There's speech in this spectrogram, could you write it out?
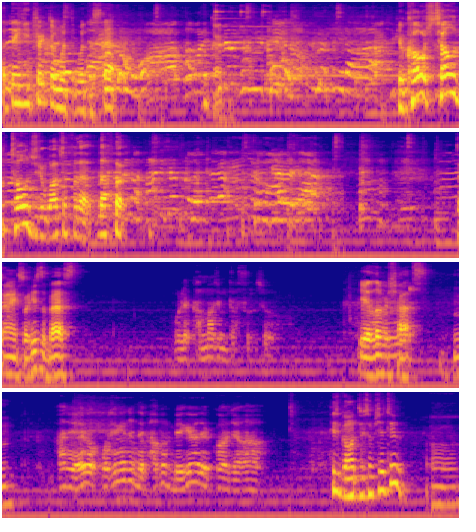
I think he tricked him with with the step. Okay. Your coach told told you to watch out for that left hook. Dang, so he's the best. Yeah, liver shots. Mm -hmm. He's going through some shit too. Mm.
